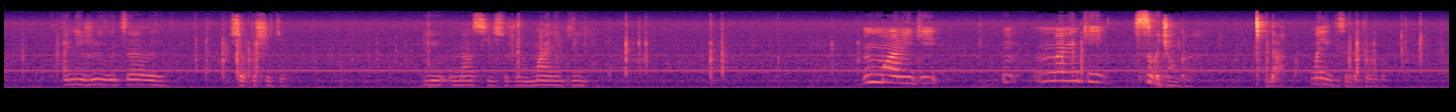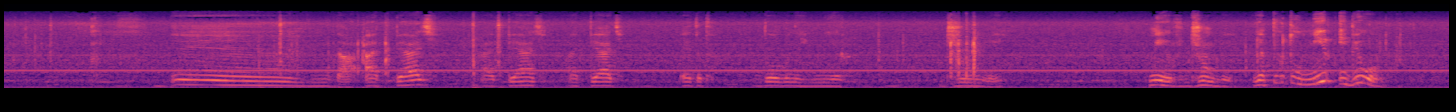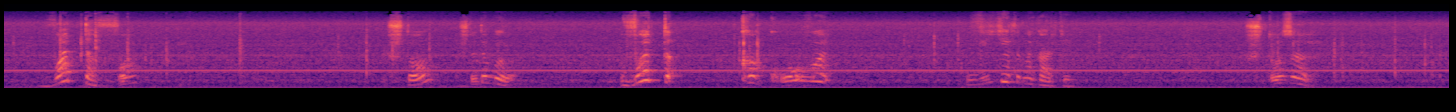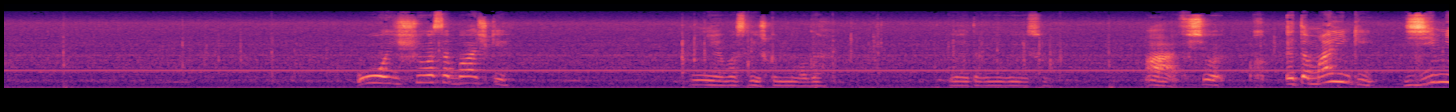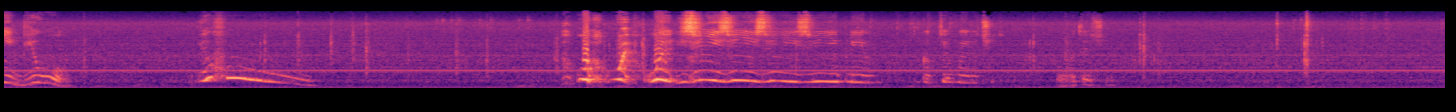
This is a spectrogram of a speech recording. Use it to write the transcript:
Они живы, целые. Все, пошлите. И у нас есть уже маленький... Маленький... Маленький собачонка. Да, маленький собачонка. И, да, опять, опять, опять этот долбанный мир джунглей. Мир джунглей. Я путаю мир и биом. What the fuck? Что? Что это было? Вот какого... Видите это на карте? Что за... О, еще собачки. Не, вас слишком много. Я этого не вынесу. А, все. Это маленький зимний биом. Юху! Ой, ой, ой, извини, извини, извини, извини, блин. Как тебя вылечить? О, отлично.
